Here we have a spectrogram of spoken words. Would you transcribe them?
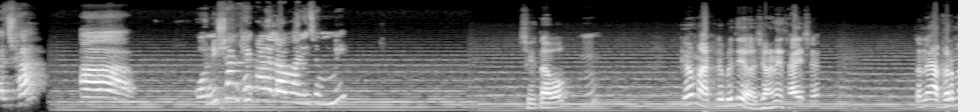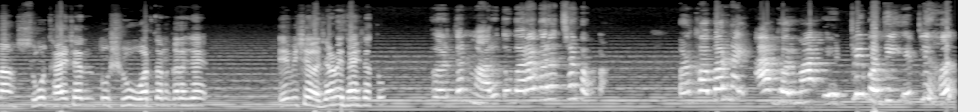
અચ્છા આ કોની શાન ઠેકાણે લાવવાની છે મમ્મી? સીતાઓ કેમ આટલી બધી અજાણી થાય છે? તને આ ઘરમાં શું થાય છે તું શું વર્તન કરે છે? એ વિશે અજાણી થાય છે તું? વર્તન મારું તો બરાબર જ છે પપ્પા. પણ ખબર નહીં આ ઘરમાં એટલી બધી એટલી હદ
